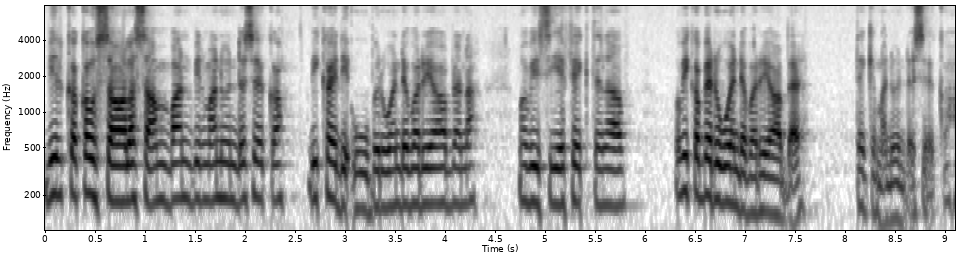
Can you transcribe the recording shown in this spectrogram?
Vilka kausala samband vill man undersöka? Vilka är de oberoende variablerna man vill se effekterna av? Och vilka beroende variabler tänker man undersöka?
